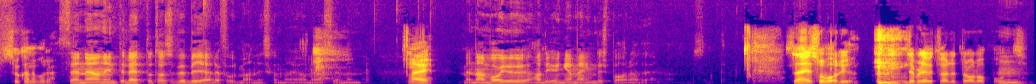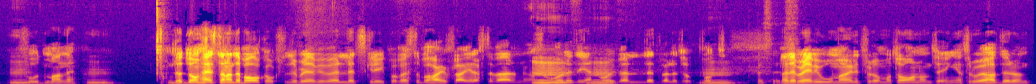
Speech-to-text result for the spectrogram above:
så kan det vara. sen är han inte lätt att ta sig förbi heller, Food Money ska man ju ha med sig men, Nej, men han var ju, hade ju inga mängder sparade. nej, så var det ju. det blev ett väldigt bra lopp åt Mm, mm. Food Money. Mm. De, de hästarna där bak också, det blev ju väldigt skrik på Västerbo High Flyer efter värmningen och så Mm, var det. Den mm. var ju väldigt, väldigt uppåt. Mm. Men det blev ju omöjligt för dem att ta någonting. Jag tror jag hade runt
